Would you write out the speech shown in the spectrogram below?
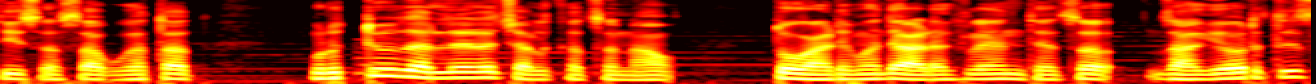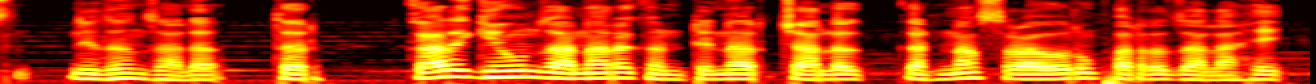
तीस असा अपघातात मृत्यू झालेल्या चालकाचं नाव तो गाडीमध्ये अडकल्याने त्याचं जागेवरतीच निधन झालं. तर कार घेऊन जाणारा कंटेनर चालक घटनास्थळावरून फरार झाला आहे.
